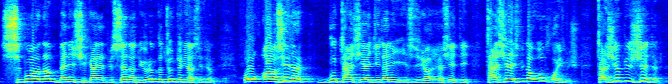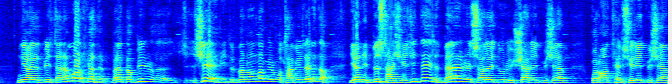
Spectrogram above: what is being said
"Si- bu adam beni şikayet etmiş. Size de diyorum bütün dünyası diyorum. O ağzıyla bu taşıyecileri şey etti. Taşiye ismi de o koymuş. Taşiye bir şeydir. Nihayet bir tane markadır. Ben de bir e, şey evidir. Ben anlamıyorum o tabirleri de. Yani biz taşıyıcı değiliz. Ben Risale-i Nur'u şerh etmişim. Kur'an tefsir etmişim.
